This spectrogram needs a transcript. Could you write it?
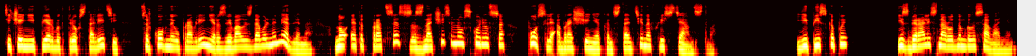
В течение первых трех столетий церковное управление развивалось довольно медленно, но этот процесс значительно ускорился после обращения Константина в христианство. Епископы – избирались народным голосованием.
